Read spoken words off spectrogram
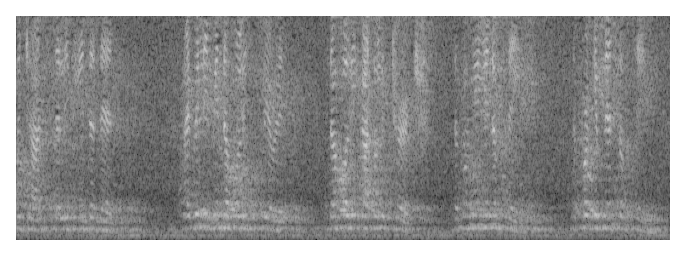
to judge the living and the dead. I believe in the Holy Spirit, the Holy Catholic Church, the communion of saints, the forgiveness of sins,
